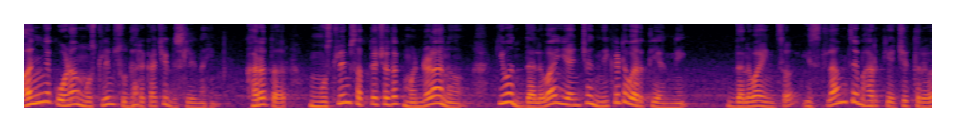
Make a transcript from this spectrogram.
अन्य कोणा मुस्लिम सुधारकाची दिसली नाही. खरं तर मुस्लिम सत्यशोधक मंडळानं किंवा दलवाई यांच्या निकटवर्तीयांनी दलवाईंचं इस्लामचे भारतीय चित्र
